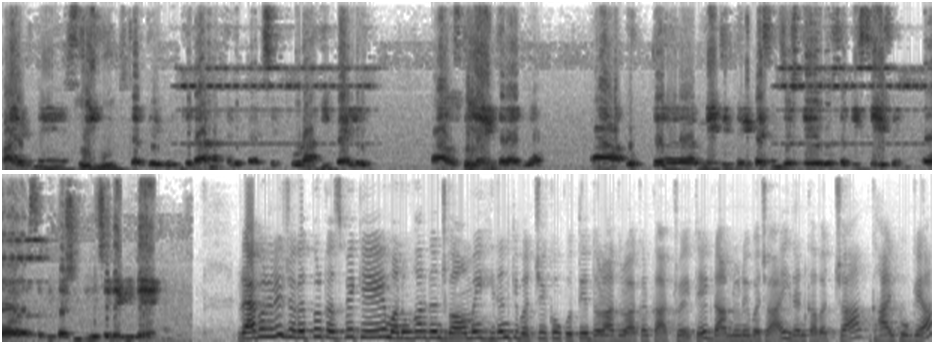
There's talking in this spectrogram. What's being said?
पायलट ने सूझबूझ करते हुए केदारनाथ हेलीपैड से थोड़ा ही पहले उसको लैंड करा दिया। उक्त में जितने भी पैसेंजर्स थे, वो सभी सेफ़ हैं और सभी दर्शन के लिए चले भी गए हैं। रायबरेली जगतपुर कस्बे के मनोहरगंज गाँव में हिरन के बच्चे को कुत्ते दौड़ा दौड़ाकर काट रहे थे। ग्रामीणों ने बचाया, हिरन का बच्चा घायल हो गया।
